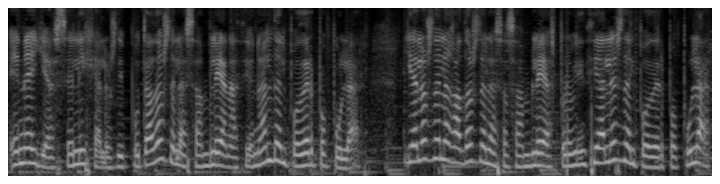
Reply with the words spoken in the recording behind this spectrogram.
En ellas se elige a los diputados de la Asamblea Nacional del Poder Popular y a los delegados de las asambleas provinciales del Poder Popular.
